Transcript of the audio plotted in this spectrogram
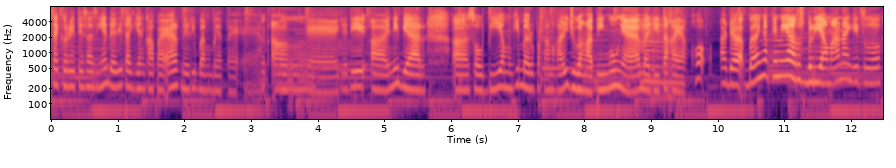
sekuritisasinya dari tagihan KPR dari Bank BTN. Betul. Oke, jadi eh, ini biar eh, Sobi yang mungkin baru pertama kali juga nggak bingung ya, Mbak Hmm. Dita kayak kok ada banyak ini harus beli yang mana gitu.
